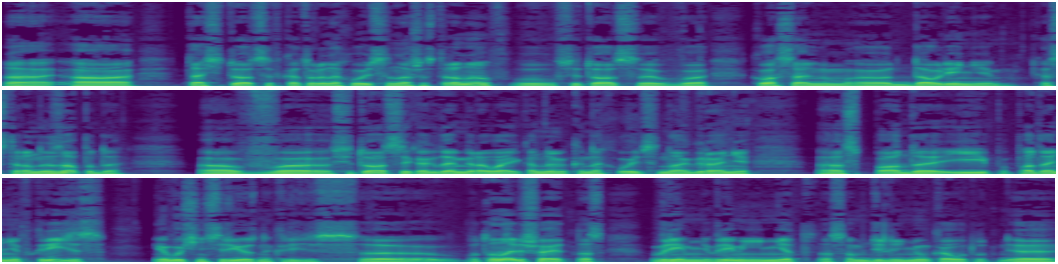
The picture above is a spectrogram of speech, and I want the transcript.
Да, а та ситуация, в которой находится наша страна, ситуация в колоссальном э, давлении со стороны Запада, а, в ситуации, когда мировая экономика находится на грани э, спада и попадания в кризис, и в очень серьезный кризис, э, вот она лишает нас времени. Времени нет, на самом деле, ни у кого тут. Не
